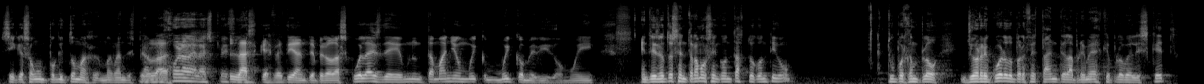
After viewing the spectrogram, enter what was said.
sí que son un poquito más, más grandes. Pero la mejora de la especie. Las, efectivamente, pero la escuela es de un tamaño muy, muy comedido. Muy... Entonces nosotros entramos en contacto contigo. Tú, por ejemplo, yo recuerdo perfectamente la primera vez que probé el skate.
